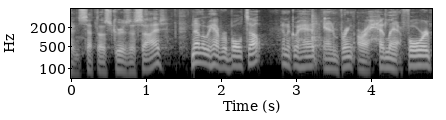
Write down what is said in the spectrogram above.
Ahead and set those screws aside. Now that we have our bolts out, I'm gonna go ahead and bring our headlamp forward.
